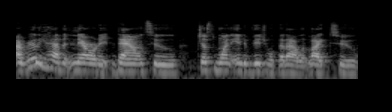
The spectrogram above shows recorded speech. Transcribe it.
i really haven't narrowed it down to just one individual that i would like to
